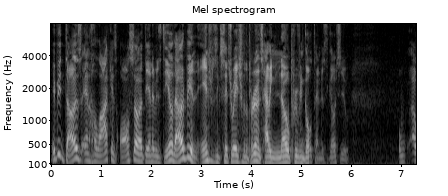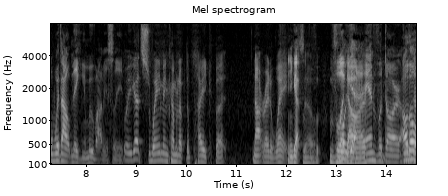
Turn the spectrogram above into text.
If he does, and Halak is also at the end of his deal, that would be an interesting situation for the Bruins having no proven goaltenders to go to, uh, without making a move. Obviously, well, you got Swayman coming up the pike, but not right away. you got so. V- well, Vladar. yeah, and Vladar. Although Vladar-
